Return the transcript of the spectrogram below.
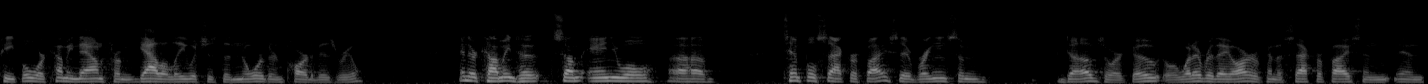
people were coming down from Galilee, which is the northern part of Israel, and they're coming to some annual uh, temple sacrifice. They're bringing some doves or a goat or whatever they are, are going to sacrifice in, in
